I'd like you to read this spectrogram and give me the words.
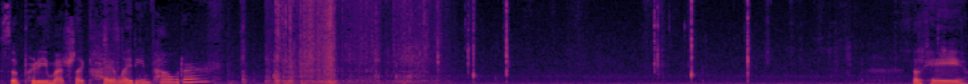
So pretty much like highlighting powder. Okay.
